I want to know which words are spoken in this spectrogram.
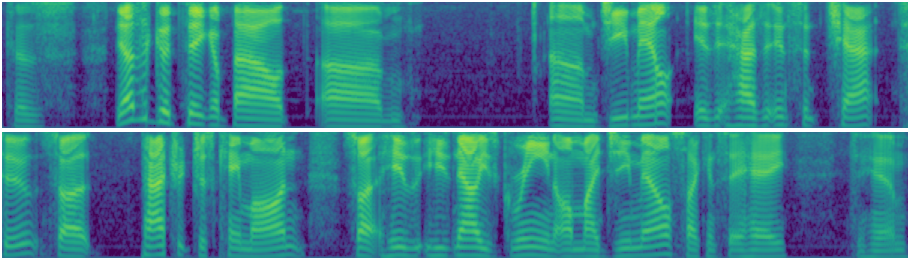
because the other good thing about um, um, Gmail is it has instant chat too. So Patrick just came on, so he's he's now he's green on my Gmail, so I can say hey to him.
